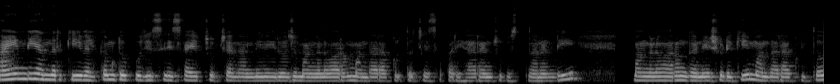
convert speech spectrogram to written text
హాయ్ అండి అందరికీ. Welcome to Poojashree Sai YouTube channel. నేను ఈరోజు మంగళవారం మందారాకులతో చేసే పరిహారాన్ని చూపిస్తున్నానండి. మంగళవారం గణేశుడికి మందారాకులతో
